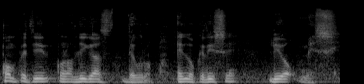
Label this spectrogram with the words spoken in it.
competir con las ligas de Europa. Es lo que dice Leo Messi.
